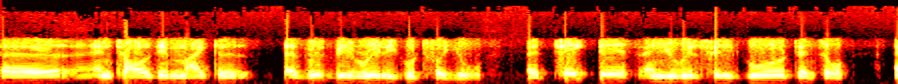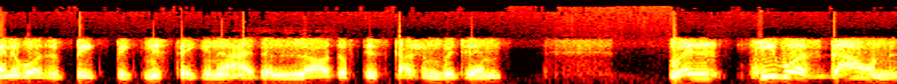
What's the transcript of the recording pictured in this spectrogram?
uh, and told him, Michael, it will be really good for you. Uh, take this and you will feel good. And so, and it was a big, big mistake. And I had a lot of discussion with him when he was down,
